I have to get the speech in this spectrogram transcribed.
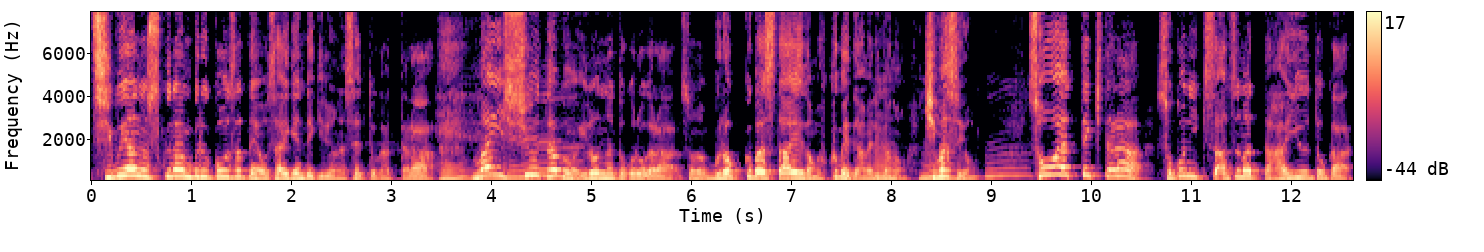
渋谷のスクランブル交差点を再現できるようなセットがあったら毎週多分いろんなところからそのブロックバスター映画も含めてアメリカの来ますよ。そうやってきたらそこに集まった俳優とか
